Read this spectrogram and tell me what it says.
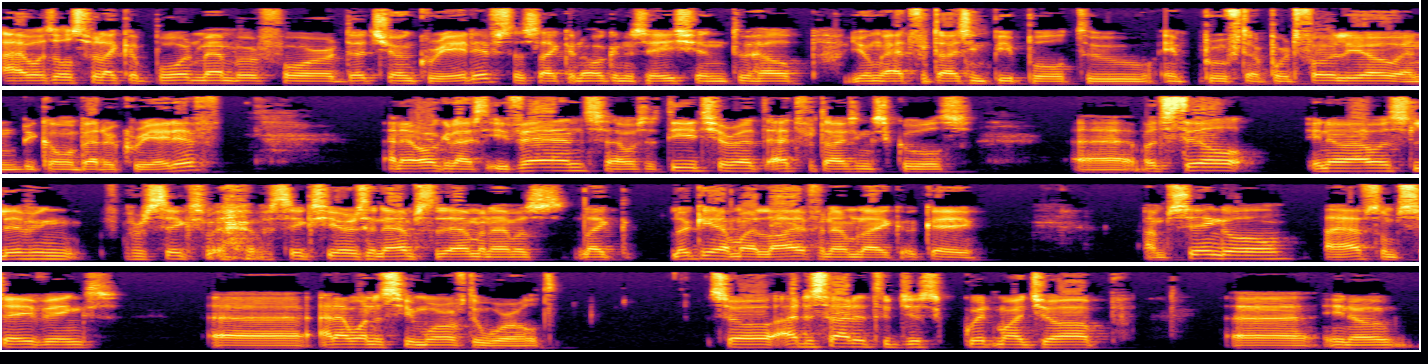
I was also like a board member for Dutch Young Creatives. That's like an organization to help young advertising people to improve their portfolio and become a better creative. And I organized events. I was a teacher at advertising schools. Uh, but still, you know, I was living for six, six years in Amsterdam and I was like looking at my life and I'm like, okay, I'm single. I have some savings. uh, and I want to see more of the world. So I decided to just quit my job, uh, you know,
